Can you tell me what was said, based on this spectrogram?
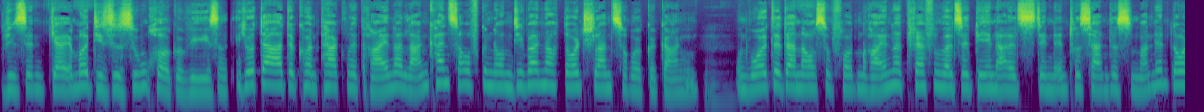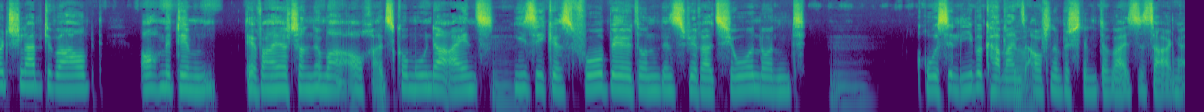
Wir sind ja immer diese Sucher gewesen. Jutta hatte Kontakt mit Rainer Langhans aufgenommen. Die war nach Deutschland zurückgegangen mhm. und wollte dann auch sofort einen Rainer treffen, weil sie den als den interessantesten Mann in Deutschland überhaupt auch mit dem der war ja schon immer auch als Kommune 1 mhm. riesiges Vorbild und Inspiration und mhm. große Liebe kann man Klar. auf eine bestimmte Weise sagen.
